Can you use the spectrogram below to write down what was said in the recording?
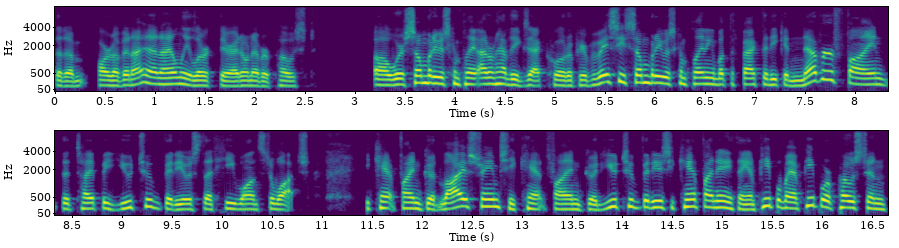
that I'm part of, and I and I only lurk there. I don't ever post. Uh, where somebody was complaining. I don't have the exact quote up here, but basically somebody was complaining about the fact that he can never find the type of YouTube videos that he wants to watch. He can't find good live streams. He can't find good YouTube videos. He can't find anything. And people, man, people are posting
